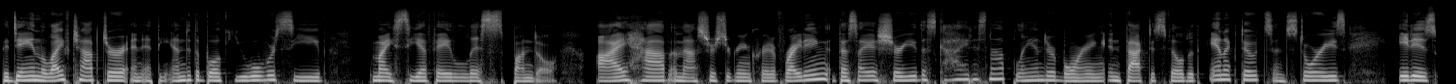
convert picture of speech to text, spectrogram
the day in the life chapter. And at the end of the book, you will receive my CFA lists bundle. I have a master's degree in creative writing, thus, I assure you this guide is not bland or boring. In fact, it's filled with anecdotes and stories. It is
